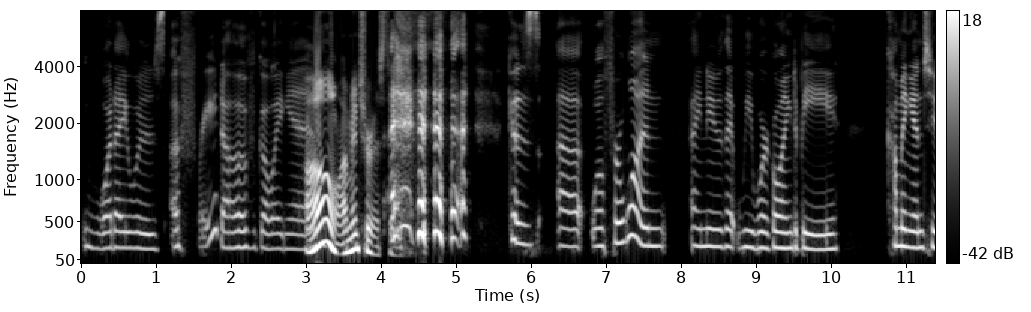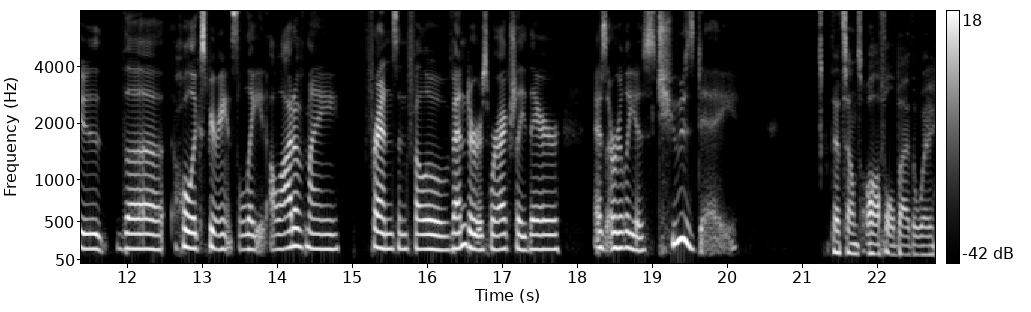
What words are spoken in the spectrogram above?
what I was afraid of going in. Oh, I'm interested. Because, uh, well, for one, I knew that we were going to be coming into the whole experience late. A lot of my friends and fellow vendors were actually there as early as Tuesday. that sounds awful, by the way.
